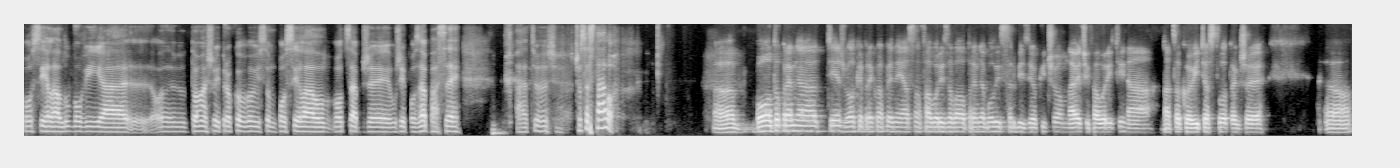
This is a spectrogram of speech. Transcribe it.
posielal Lubovi a uh, Tomášovi Prokovovi som posielal WhatsApp, že už je po zápase. A čo, čo sa stalo? Uh, bolo to pre mňa tiež veľké prekvapenie. Ja som favorizoval, pre mňa boli Srbi s Jokičom najväčší favoriti na, na celkové víťazstvo, takže uh,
